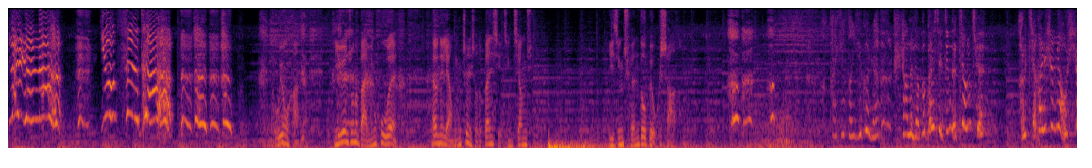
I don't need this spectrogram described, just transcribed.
来人呐！有刺客！不用喊，你院中的百名护卫，还有那两名镇守的斑血镜将军，已经全都被我杀了。白一凡一个人杀了两个斑血镜的将军，而且还是秒杀，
